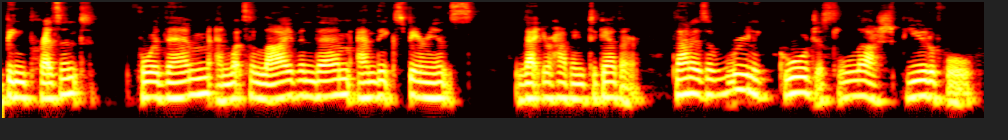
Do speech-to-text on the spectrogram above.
being present for them and what's alive in them and the experience that you're having together. That is a really gorgeous, lush, beautiful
